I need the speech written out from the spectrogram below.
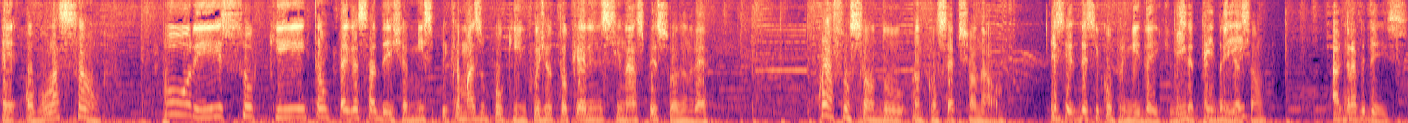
é ovulação. Por isso que então pega essa deixa, me explica mais um pouquinho, que hoje eu estou querendo ensinar as pessoas, André. Qual é a função do anticoncepcional? Esse, desse comprimido aí que você tem da Impedir- injeção. A gravidez.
